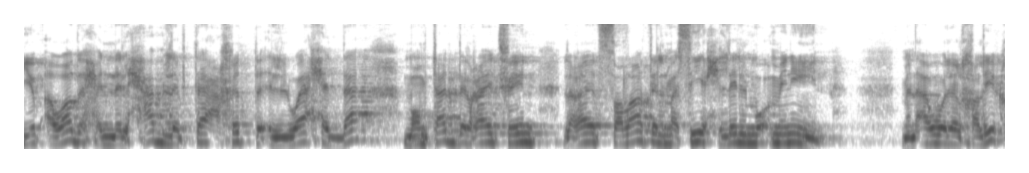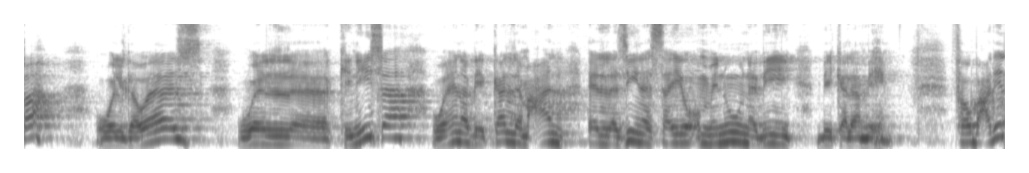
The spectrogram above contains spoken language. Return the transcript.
يبقى واضح إن الحبل بتاع خط الواحد ده ممتد لغاية فين؟ لغاية صلاة المسيح للمؤمنين. من أول الخليقة والجواز والكنيسة وهنا بيتكلم عن الذين سيؤمنون بي بكلامهم. فوبعدين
